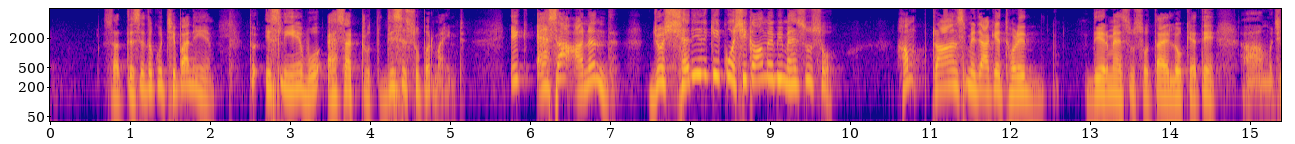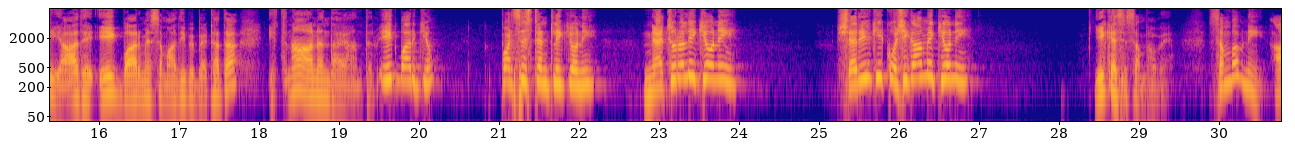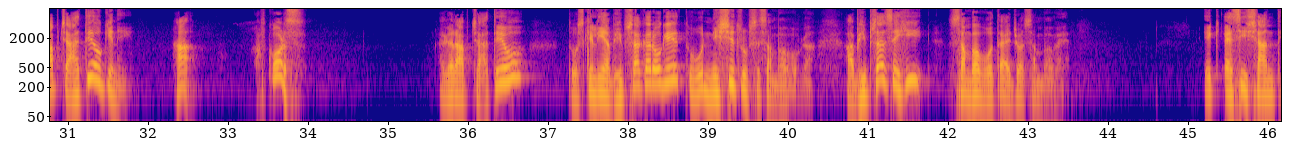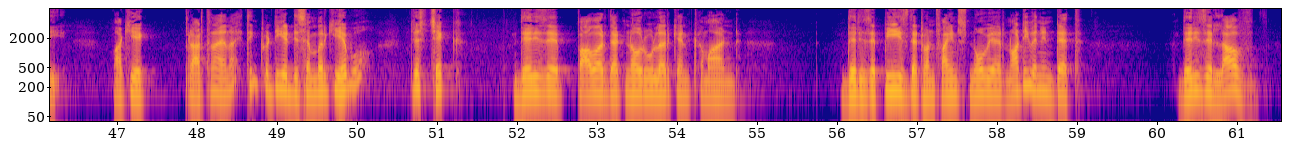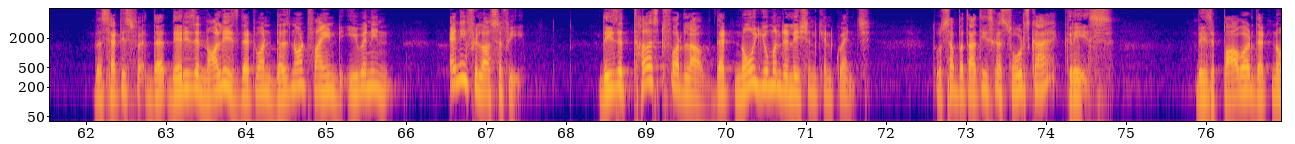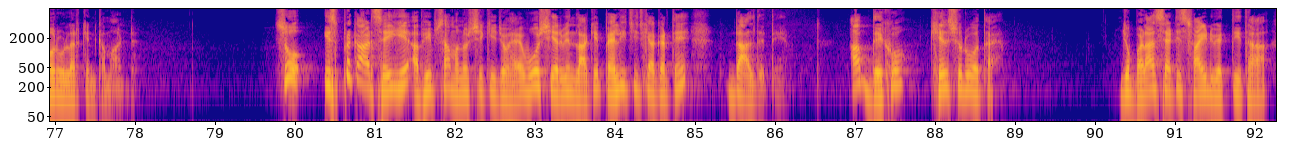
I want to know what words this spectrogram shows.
सत्य से तो कुछ छिपा नहीं है। तो इसलिए वो ऐसा truth this is super mind एक ऐसा आनंद जो शरीर की कोशिकाओं में भी महसूस हो। हम ट्रांस में जाके थोड़े देर महसूस होता है लोग कहते हैं आ, मुझे याद है एक बार मैं समाधि पे बैठा था इतना आनंद आया अंतर एक बार क्यों? परसिस्टेंटली क्यों नहीं? नेचुरली क्यों नहीं? शरीर की कोशिका में क्यों नहीं? ये कैसे संभव है? संभव नहीं। आप चाहते हो कि नहीं? हाँ ऑफ़ कोर्स अगर आप चाहते हो तो उसके लिए अभिप्सा करोगे तो वो निश्चित रूप से संभव होगा। अभिप्सा से ही संभव होता है जो असंभव है। एक ऐसी शांति माँ की एक प्रार्थना है ना I think twenty eight December की है वो। just check there is a power that no ruler can command there is a peace that one finds nowhere not even in death there is a love the satisfy there is a knowledge that one does not find even in any philosophy there is a thirst for love that no human relation can quench तो सब बताती इसका source कहा है grace there is a power that no ruler can command so इस प्रकार से ये अभिप्सा मनुष्य की जो है, वो शेरविंद लाके पहली चीज़ क्या करते हैं? डाल देते हैं। अब देखो, खेल शुरू होता है। जो बड़ा सेटिस्फाइड व्यक्ति था,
